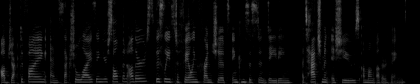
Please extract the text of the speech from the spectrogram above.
objectifying and sexualizing yourself and others. This leads to failing friendships, inconsistent dating, attachment issues, among other things.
